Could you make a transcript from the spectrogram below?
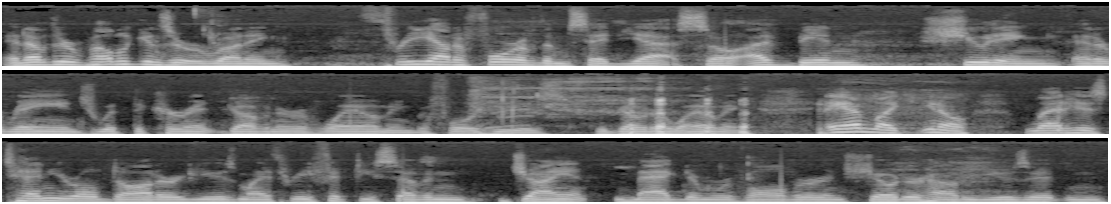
and of the Republicans that were running, three out of four of them said yes. So I've been shooting at a range with the current governor of Wyoming before he was the governor of Wyoming, and like you know, let his ten-year-old daughter use my 357 giant Magnum revolver and showed her how to use it, and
